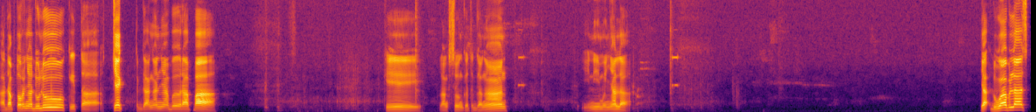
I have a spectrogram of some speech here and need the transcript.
adaptornya dulu kita cek tegangannya berapa oke langsung ke tegangan ini menyala Ya, 12,39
